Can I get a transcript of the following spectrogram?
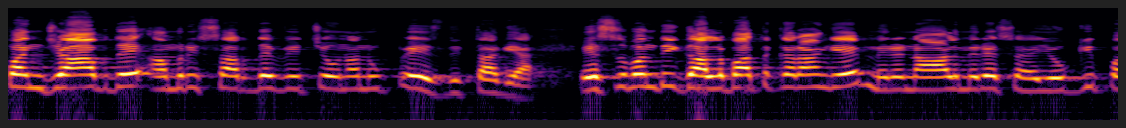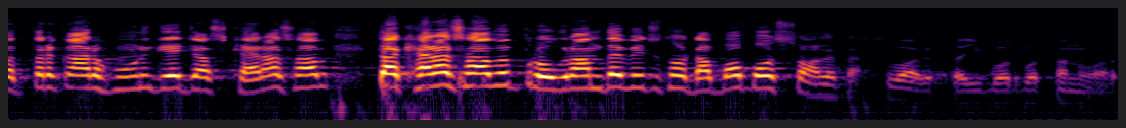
ਪੰਜਾਬ ਦੇ ਅੰਮ੍ਰਿਤਸਰ ਦੇ ਵਿੱਚ ਉਹਨਾਂ ਨੂੰ ਭੇਜ ਦਿੱਤਾ ਗਿਆ। ਇਸ ਸੰਬੰਧੀ ਗੱਲਬਾਤ ਕਰਾਂਗੇ। ਮੇਰੇ ਨਾਲ ਮੇਰੇ ਸਹਿਯੋਗੀ ਪੱਤਰਕਾਰ ਹੋਣਗੇ ਜਸ ਖਹਿਰਾ ਸਾਹਿਬ। ਤਾਂ ਖਹਿਰਾ ਸਾਹਿਬ ਪ੍ਰੋਗਰਾਮ ਦੇ ਵਿੱਚ ਤੁਹਾਡਾ ਬਹੁਤ ਬਹੁਤ ਸਵਾਗਤ ਹੈ। ਸਵਾਗਤ ਹੈ ਜੀ ਬਹੁਤ ਬਹੁਤ ਧੰਨਵਾਦ।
